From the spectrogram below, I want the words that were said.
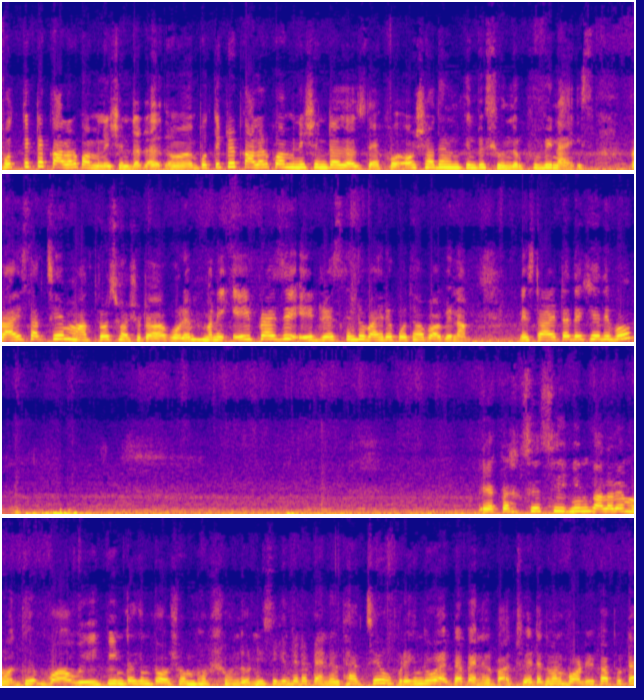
প্রত্যেকটা কালার কম্বিনেশনটা প্রত্যেকটা কালার কম্বিনেশনটা জাস্ট দেখো, অসাধারণ কিন্তু সুন্দর, খুবই নাইস প্রাইস থাকছে মাত্র ছয়শো টাকা করে। মানে এই প্রাইসে এই ড্রেস কিন্তু বাইরে কোথাও পাবে না। নেক্সট আরেকটা দেখিয়ে দিব। একটা হচ্ছে সিগিন কালারের মধ্যে ওয়াও এই পিনটা কিন্তু অসম্ভব সুন্দর। নিচে কিন্তু একটা প্যানেল থাকছে, উপরে কিন্তু একটা প্যানেল পাচ্ছ। এটা তোমার বডির কাপড়টা,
